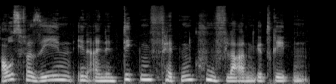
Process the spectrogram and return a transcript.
aus Versehen in einen dicken, fetten Kuhfladen getreten.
